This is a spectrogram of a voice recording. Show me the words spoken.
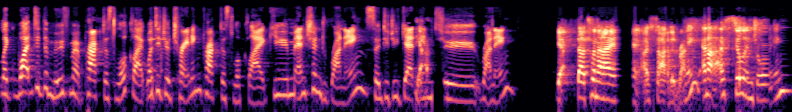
like what did the movement practice look like what did your training practice look like you mentioned running so did you get yeah. into running yeah, that's when I, I started running and I, I still enjoy running,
